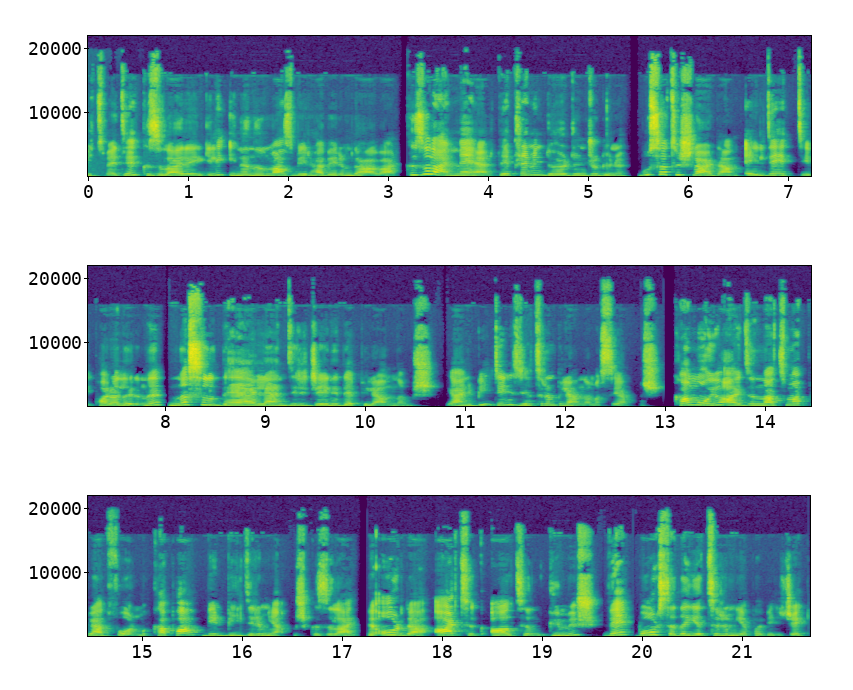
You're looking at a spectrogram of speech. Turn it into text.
bitmedi. Kızılay'la ilgili inanılmaz bir haberim daha var. Kızılay meğer depremin dördüncü günü bu satışlardan elde ettiği paralarını nasıl değerlendireceğini de planlamış. Yani bildiğiniz yatırım planlaması yapmış. Kamuoyu aydınlatma platformu KAPA bir bildirim yapmış Kızılay ve orada artık altın, gümüş ve borsada yatırım yapabilecek,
